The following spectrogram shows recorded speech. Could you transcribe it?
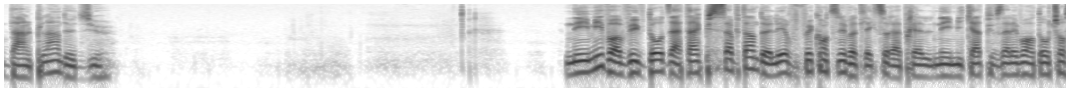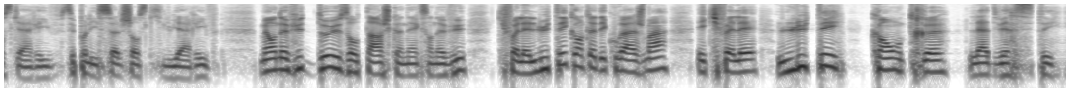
dans le plan de Dieu. Néhémie va vivre d'autres attaques. Puis si ça vous tente de lire, vous pouvez continuer votre lecture après Néhémie 4, puis vous allez voir d'autres choses qui arrivent. Ce pas les seules choses qui lui arrivent. Mais on a vu deux autres tâches connexes. On a vu qu'il fallait lutter contre le découragement et qu'il fallait lutter contre l'adversité.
